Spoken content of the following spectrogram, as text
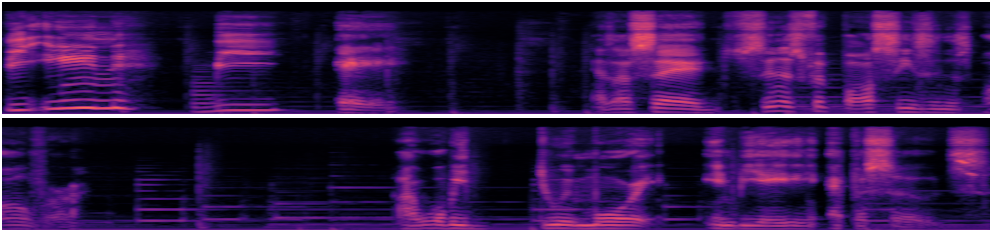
the NBA. As I said, as soon as football season is over, I will be doing more NBA episodes.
